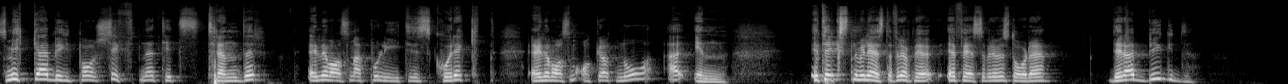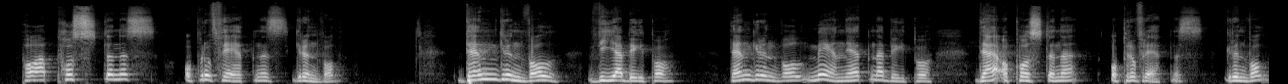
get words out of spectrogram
som ikke er bygd på skiftende tidstrender, eller hva som er politisk korrekt, eller hva som akkurat nå er inn. I teksten vi leste fra Efeserbrevet, står det dere er bygd på apostlenes og profetenes grunnvoll. Den grunnvoll vi er bygd på, den grunnvoll menigheten er bygd på, det er apostlene og profetenes grunnvoll.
